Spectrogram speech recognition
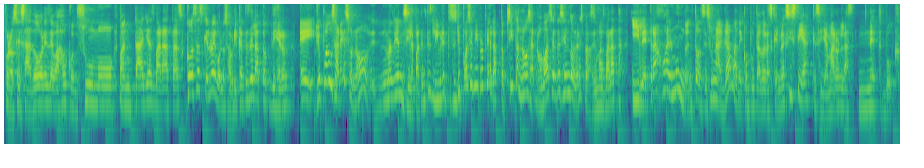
procesadores de bajo consumo, pantallas baratas, cosas que luego los fabricantes de laptop dijeron, hey, yo puedo usar eso, no? Más bien, si la patente es libre, entonces yo puedo hacer mi propia laptopcita, no? O sea, no va a ser de 100 dólares, pero va a ser más barata y le trajo al mundo entonces una gama de computadoras que no existía, que se llamaron las netbook.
